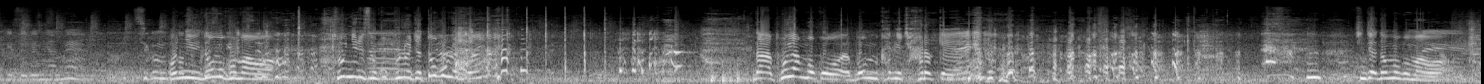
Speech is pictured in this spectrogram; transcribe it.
여기 누르면은 지금 언니 너무 고마워. 좋은 일 있으면 꼭 불러줘. 또 불러줘. 나 보약 먹고 몸 관리 잘할게. 진짜 너무 고마워. 떠나네.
